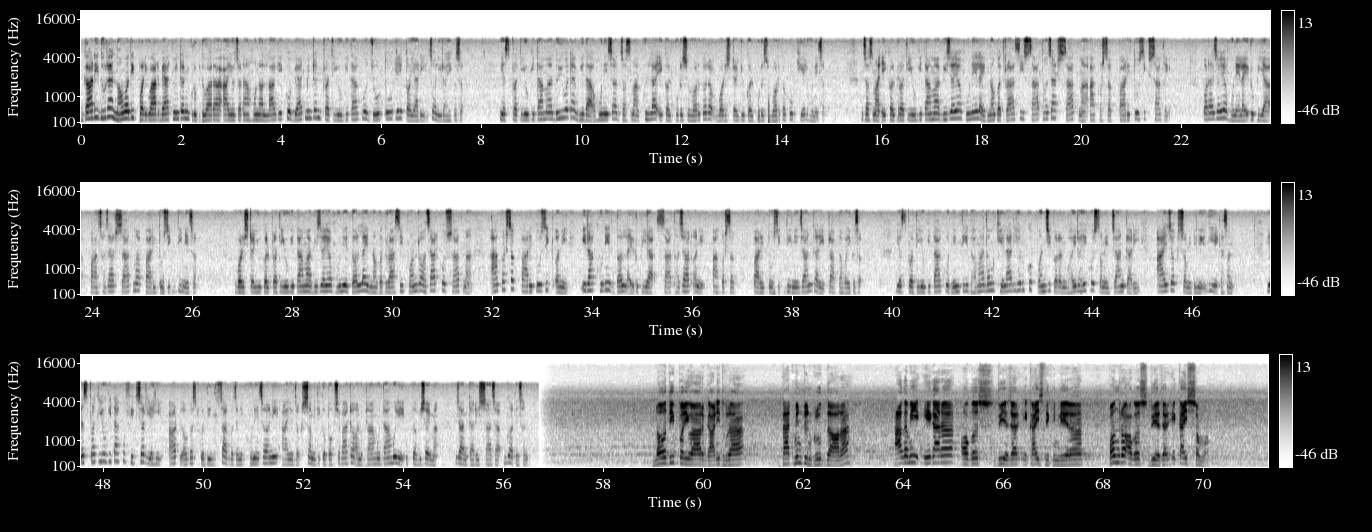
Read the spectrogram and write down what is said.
गाडीधुरा नवद्वीप परिवार ब्याडमिन्टन ग्रुपद्वारा आयोजना हुन लागेको ब्याडमिन्टन प्रतियोगिताको जोडतोडले तयारी चलिरहेको छ। यस प्रतियोगितामा दुईवटा विधा हुनेछ जसमा खुल्ला एकल पुरुष वर्ग र वरिष्ठ युगल पुरुष वर्गको खेल हुनेछ। जसमा एकल प्रतियोगितामा विजय हुनेलाई नगद राशि सात हजार सातमा आकर्षक पारितोषिक साथै पराजय हुनेलाई रुपियाँ पाँच हजार सातमा पारितोषिक दिनेछ। वरिष्ठ युगल प्रतियोगितामा विजय हुने दललाई नगद राशि पन्ध्र हजारको साथमा आकर्षक पारितोषिक अनि इराक हुने दललाई रुपियाँ सात हजार अनि आकर्षक पारितोषिक दिने जानकारी प्राप्त भएको छ। यस प्रतियोगिताको निम्ति धमाधम खेलाडीहरूको पञ्जीकरण भइरहेको समेत जानकारी आयोजक समितिले दिएका छन्। यस प्रतियोगिताको फिक्चर यही आठ अगस्तको दिन सार्वजनिक हुनेछ अनि आयोजक समितिको पक्षबाट अनुप दामुले उक्त विषयमा जानकारी साझा गर्नेछन्। नवदीप परिवार गाडीधुरा ब्याडमिन्टन ग्रुपद्वारा आगामी एघार अगस्त दुई हजार एक्काइसदेखि लिएर पन्ध्र अगस्त दुई हजार एक्काइससम्म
